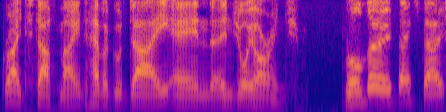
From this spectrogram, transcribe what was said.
Great stuff, mate. Have a good day and enjoy Orange. Will do. Thanks, Dave.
